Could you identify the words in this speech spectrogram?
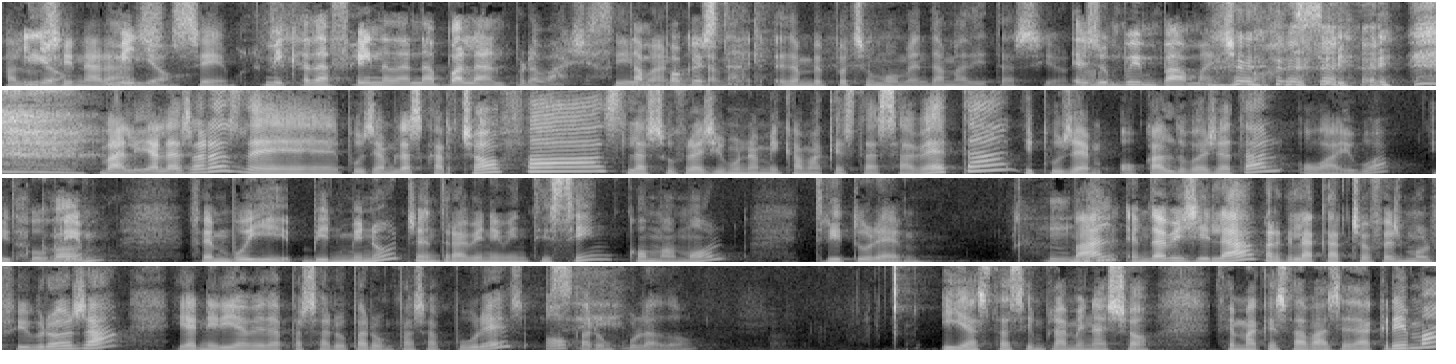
al·lucinaràs. Millor, millor. Sí. Una mica de feina d'anar pelant, però vaja, Sí, tampoc bueno, és també, tant. també pot ser un moment de meditació. No? És un pim-pam, això. Sí. vale, i aleshores eh, posem les carxofes, les sofregim una mica amb aquesta cebeta i posem o caldo vegetal o aigua i cobrim. Fem bullir 20 minuts, entre 20 i 25, com a molt, triturem. Mhm. Val? Hem de vigilar perquè la carxofa és molt fibrosa i aniria bé de passar-ho per un passapures o Sí. per un colador. I ja està simplement això. Fem aquesta base de crema,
